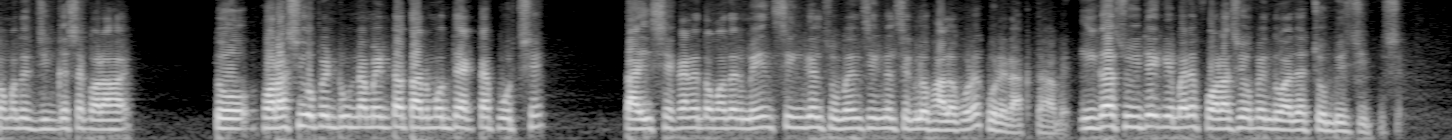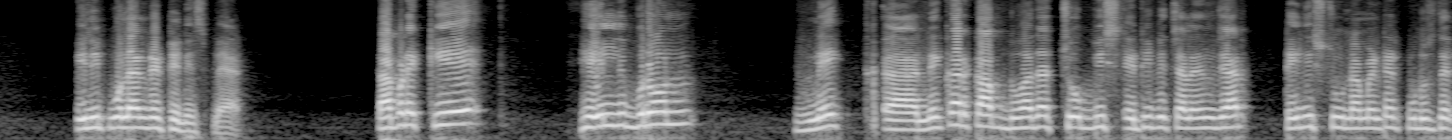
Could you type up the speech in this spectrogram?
তোমাদের জিজ্ঞাসা করা হয়। তো ফরাসি ওপেন টুর্নামেন্টটা তার মধ্যে একটা পড়ছে। তাই সেখানে তোমাদের মেন সিঙ্গেলস উমেন সিঙ্গেলস এগুলো ভালো করে করে রাখতে হবে। ইগা সুইটেক এবারে ফরাসি ওপেন দু হাজার চব্বিশ জিতেছে। ইনি পোল্যান্ডের টেনিস প্লেয়ার তারপরে কে হেইলব্রন নেক নেকার কাপ দু হাজার চব্বিশ এটিপি চ্যালেঞ্জার টেনিস টুর্নামেন্টের পুরুষদের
